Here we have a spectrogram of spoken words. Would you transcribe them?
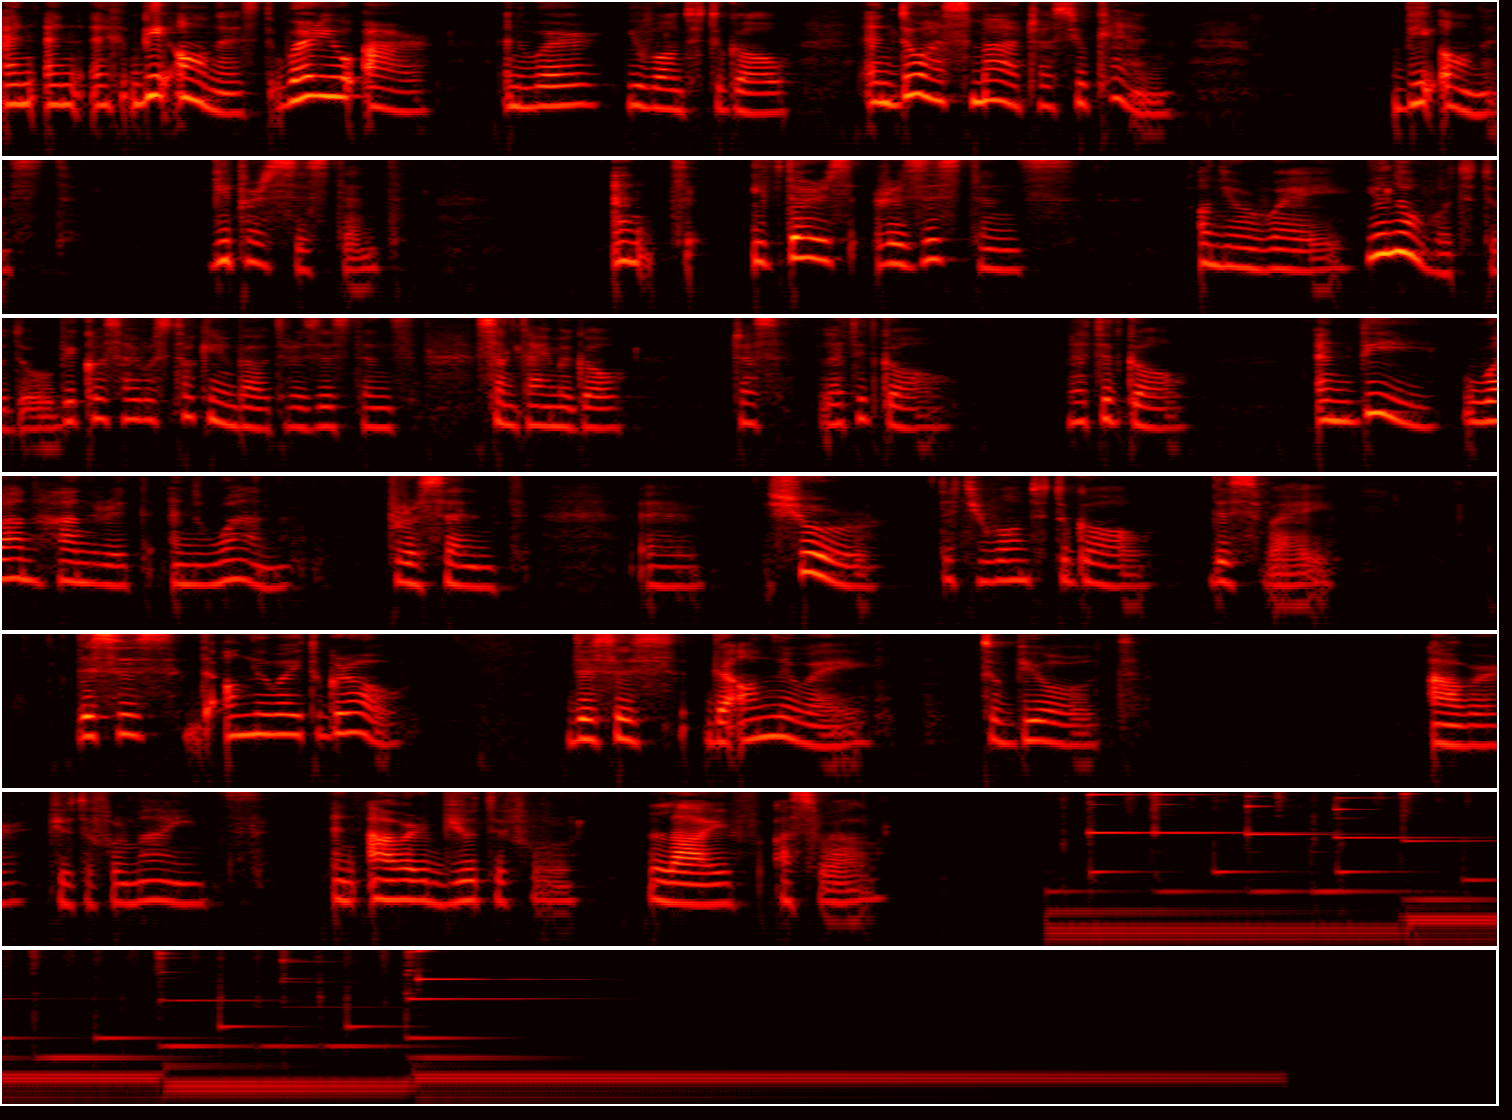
and, and, and be honest where you are and where you want to go. And do as much as you can. Be honest. Be persistent. And if there is resistance on your way, you know what to do because I was talking about resistance some time ago. Just let it go. Let it go and be 101% uh, sure that you want to go this way. This is the only way to grow. This is the only way to build our beautiful minds and our beautiful life as well.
